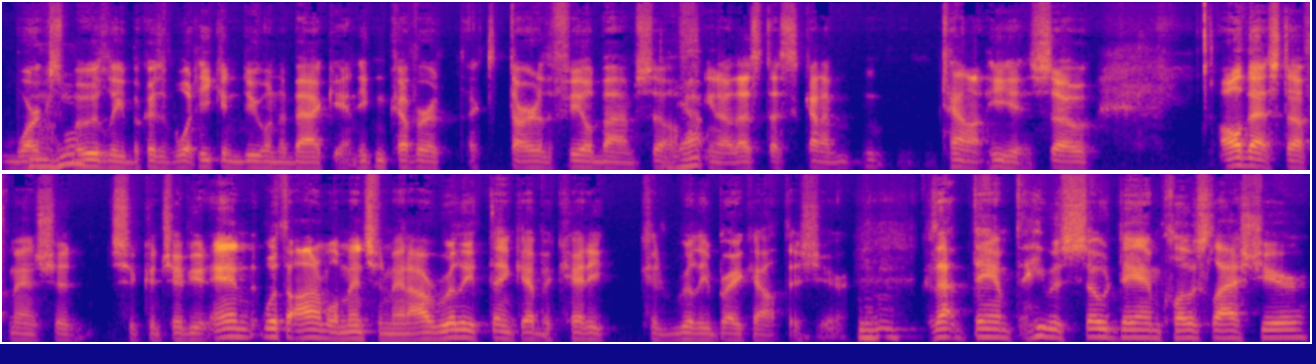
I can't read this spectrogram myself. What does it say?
work mm-hmm. smoothly because of what he can do on the back end. He can cover a, third of the field by himself. Yep. You know, that's that's kind of talent he is. So all that stuff, man, should should contribute. And with the honorable mention, man, I really think Ebiketie could really break out this year because mm-hmm. that damn he was so damn close last year,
